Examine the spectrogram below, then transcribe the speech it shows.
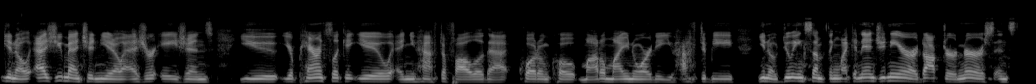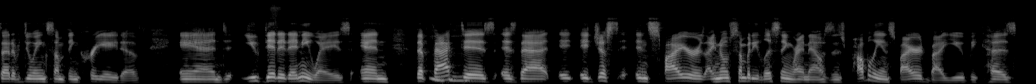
you know as you mentioned you know as you're asians you your parents look at you and you have to follow that quote unquote model minority you have to be you know doing something like an engineer a doctor a nurse instead of doing something creative and you did it anyways and the fact Mhm. is is that it, it just inspires i know somebody listening right now is, is probably inspired by you because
